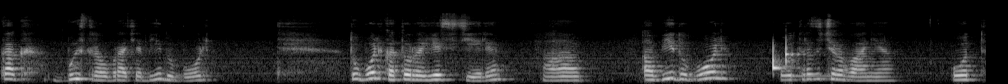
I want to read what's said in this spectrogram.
как быстро убрать обиду, боль, ту боль, которая есть в теле, а, обиду, боль от разочарования, от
